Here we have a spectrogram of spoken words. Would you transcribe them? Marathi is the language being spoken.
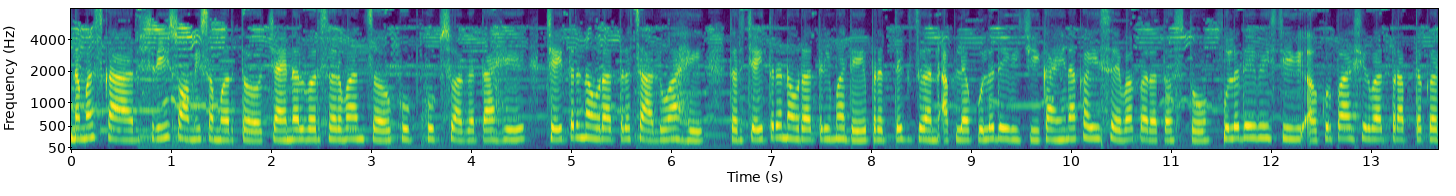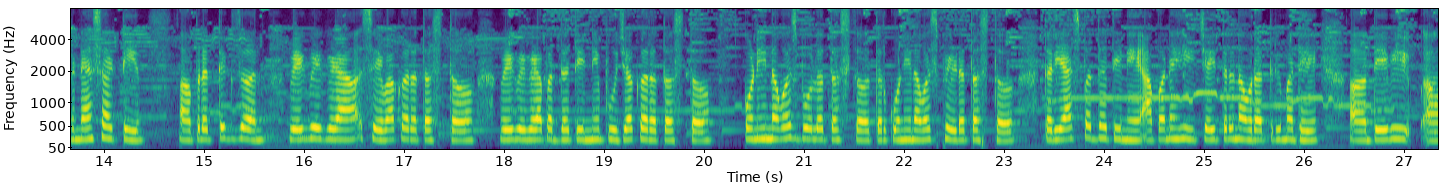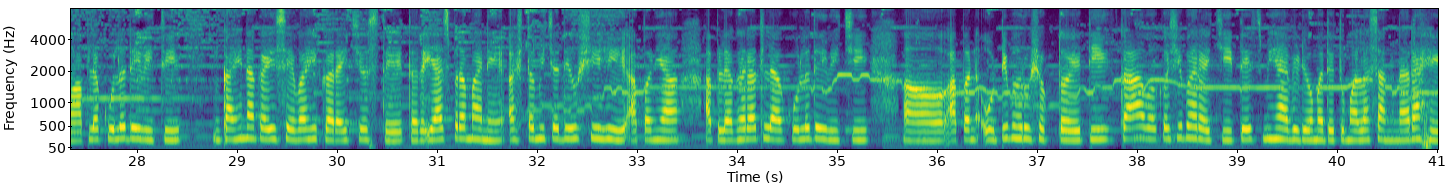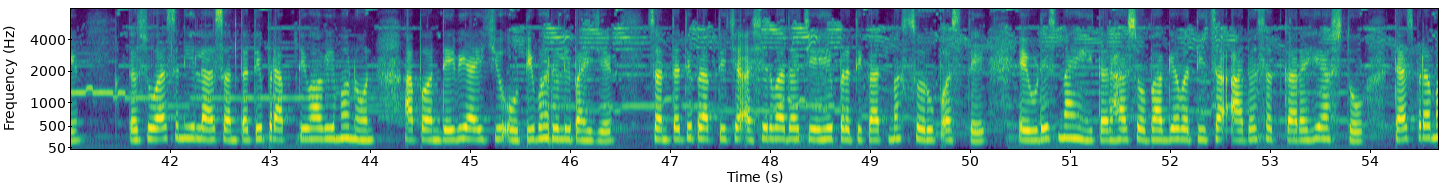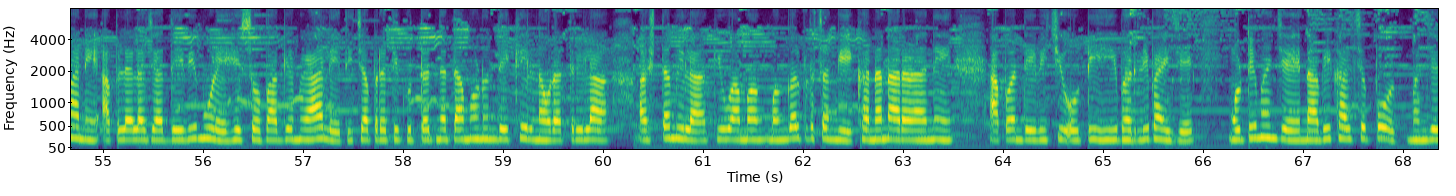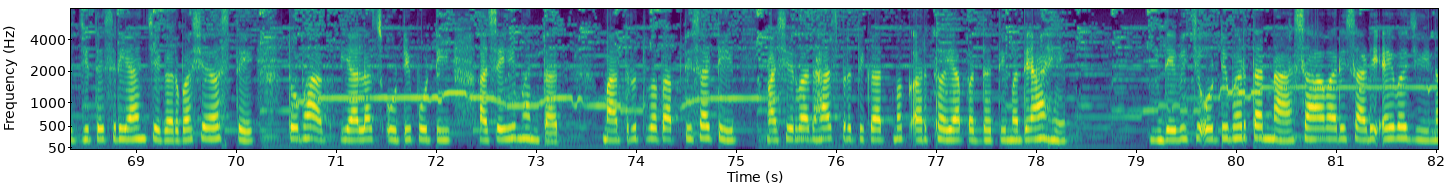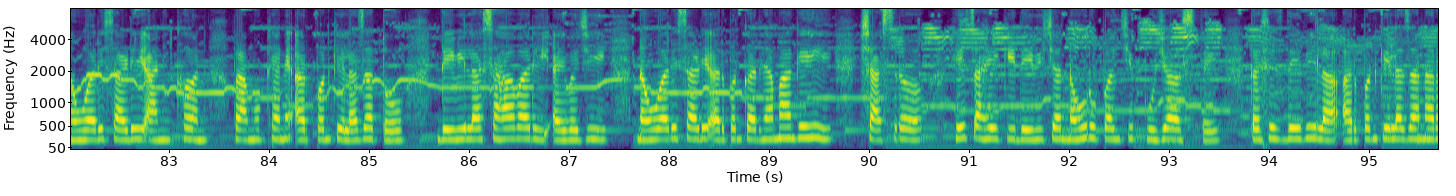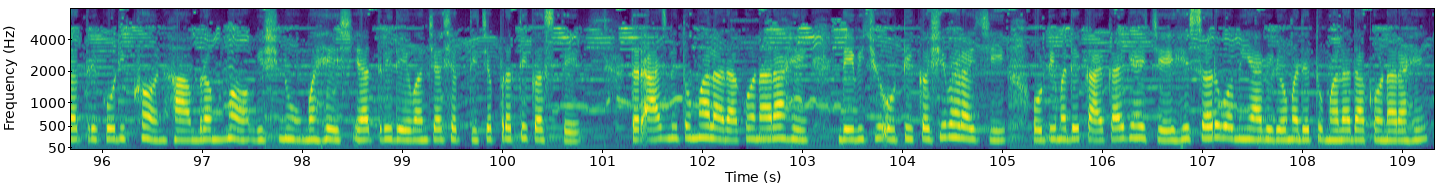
नमस्कार श्री स्वामी समर्थ चॅनलवर सर्वांचं खूप खूप स्वागत आहे. चैत्र नवरात्र चालू आहे. तर चैत्र नवरात्रीमध्ये प्रत्येकजण आपल्या कुलदेवीची काही ना काही सेवा करत असतो. कुलदेवीची कृपा आशीर्वाद प्राप्त करण्यासाठी प्रत्येकजण वेगवेगळ्या सेवा करत असतं वेगवेगळ्या पद्धतीने पूजा करत असतं. कोणी नवस बोलत असतं तर कोणी नवस फेडत असतं. तर याच पद्धतीने आपणही चैत्र नवरात्रीमध्ये देवी आपल्या कुलदेवीची काही ना काही सेवा ही करायची असते. तर याचप्रमाणे अष्टमीच्या दिवशीही आपण या आपल्या घरातल्या कुलदेवीची आपण ओटी भरू शकतो आहे ती का व कशी भरायची तेच मी ह्या व्हिडिओमध्ये तुम्हाला सांगणार आहे. तर सुवासिनीला संतती प्राप्ती व्हावी म्हणून आपण देवी आईची ओटी भरली पाहिजे. संतती प्राप्तीच्या आशीर्वादाचे हे प्रतिकात्मक स्वरूप असते. एवढेच नाही तर हा सौभाग्यवतीचा आदर सत्कारही असतो. त्याचप्रमाणे आपल्याला ज्या देवीमुळे हे सौभाग्य मिळाले तिच्या प्रति कृतज्ञता म्हणून देखील नवरात्रीला अष्टमीला किंवा मग मंगलप्रसंगी खननारळाने आपण देवीची ओटी ही भरली पाहिजे. ओटी म्हणजे नाभिकालचे पोट म्हणजे जिथे स्त्रियांचे गर्भाशय असते तो भाग यालाच ओटीपोटी असेही म्हणतात. मातृत्व प्राप्तीसाठी आशीर्वाद हाच प्रतिकात्मक अर्थ या पद्धतीमध्ये आहे. देवीची ओटी भरताना सहावारी साडीऐवजी नऊवारी साडी आणि खण प्रामुख्याने अर्पण केला जातो. देवीला सहावारी ऐवजी नऊवारी साडी अर्पण करण्यामागेही शास्त्र हेच आहे की देवीच्या नऊ रूपांची पूजा असते. तसेच देवीला अर्पण केला जाणारा त्रिकोणी खण हा ब्रह्म विष्णू महेश या त्रिदेवांच्या शक्तीचे प्रतीक असते. तर आज मी तुम्हाला दाखवणार आहे देवीची ओटी कशी भरायची ओटीमध्ये काय काय घ्यायचे हे सर्व मी या व्हिडिओमध्ये तुम्हाला दाखवणार आहे. आहे.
